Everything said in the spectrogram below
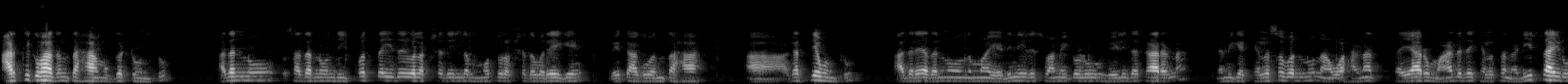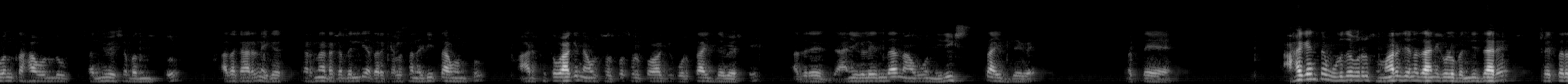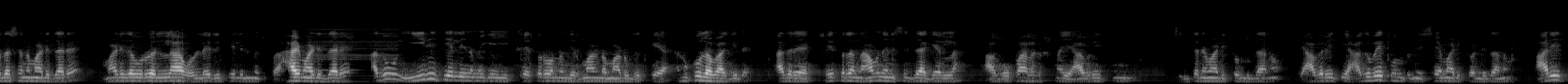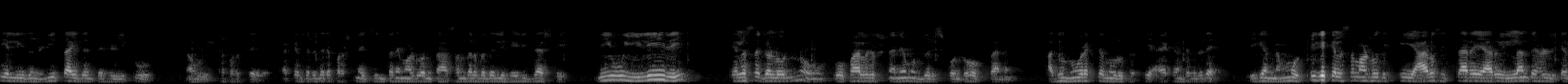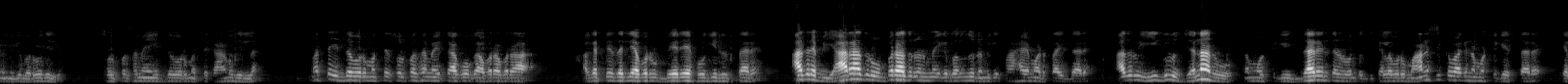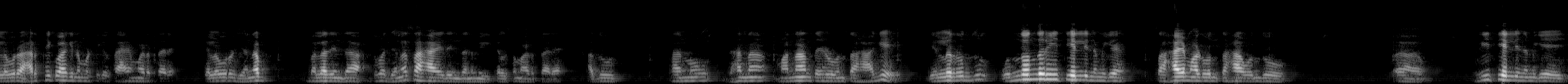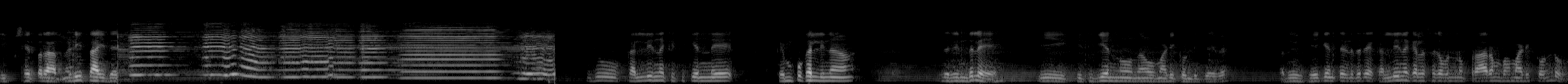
ಆರ್ಥಿಕವಾದಂತಹ ಮುಗ್ಗಟ್ಟು ಉಂಟು. ಅದನ್ನು ಸಾಧಾರಣ ಒಂದು ಇಪ್ಪತ್ತೈದು ಲಕ್ಷದಿಂದ ಮೂವತ್ತು ಲಕ್ಷದವರೆಗೆ ಬೇಕಾಗುವಂತಹ ಅಗತ್ಯ ಉಂಟು. ಆದರೆ ಅದನ್ನು ನಮ್ಮ ಎಡಿನೀರು ಸ್ವಾಮಿಗಳು ಹೇಳಿದ ಕಾರಣ ನಮಗೆ ಕೆಲಸವನ್ನು ನಾವು ಹಣ ತಯಾರು ಮಾಡದೆ ಕೆಲಸ ನಡೀತಾ ಇರುವಂತಹ ಒಂದು ಸನ್ನಿವೇಶ ಬಂತು. ಆದ ಕಾರಣ ಈಗ ಕರ್ನಾಟಕದಲ್ಲಿ ಅದರ ಕೆಲಸ ನಡೀತಾ ಉಂಟು. ಆರ್ಥಿಕವಾಗಿ ನಾವು ಸ್ವಲ್ಪ ಸ್ವಲ್ಪವಾಗಿ ಕೊಡ್ತಾ ಇದ್ದೇವೆ ಅಷ್ಟೇ. ಆದರೆ ದಾನಿಗಳಿಂದ ನಾವು ನಿರೀಕ್ಷಿಸ್ತಾ ಇದ್ದೇವೆ. ಮತ್ತೆ ಹಾಗೆಂತ ಉಳಿದವರು ಸುಮಾರು ಜನ ದಾನಿಗಳು ಬಂದಿದ್ದಾರೆ. ಕ್ಷೇತ್ರ ದರ್ಶನ ಮಾಡಿದ್ದಾರೆ. ಮಾಡಿದವರು ಎಲ್ಲ ಒಳ್ಳೆ ರೀತಿಯಲ್ಲಿ ನಮಗೆ ಸಹಾಯ ಮಾಡಿದ್ದಾರೆ. ಅದು ಈ ರೀತಿಯಲ್ಲಿ ನಮಗೆ ಈ ಕ್ಷೇತ್ರವನ್ನು ನಿರ್ಮಾಣ ಮಾಡುವುದಕ್ಕೆ ಅನುಕೂಲವಾಗಿದೆ. ಆದರೆ ಕ್ಷೇತ್ರ ನಾವು ನೆನೆಸಿದ್ದಾಗೆಲ್ಲ ಆ ಗೋಪಾಲಕೃಷ್ಣ ಯಾವ ರೀತಿ ಚಿಂತನೆ ಮಾಡಿಕೊಂಡಿದ್ದಾನೋ, ಯಾವ ರೀತಿ ಆಗಬೇಕು ಅಂತ ನಿಶ್ಚಯ ಮಾಡಿಕೊಂಡಿದ್ದಾನೋ ಆ ರೀತಿಯಲ್ಲಿ ಇದು ನಡೀತಾ ಇದೆ ಅಂತ ಹೇಳಲಿಕ್ಕೂ ನಾವು ಇಷ್ಟಪಡ್ತೇವೆ ಯಾಕೆಂದ್ರೆ ಬೇರೆ ಪ್ರಶ್ನೆ ಚಿಂತನೆ ಮಾಡುವಂತಹ ಸಂದರ್ಭದಲ್ಲಿ ಹೇಳಿದ್ದಷ್ಟೇ. ನೀವು ಇಳೀರಿ, ಕೆಲಸಗಳನ್ನು ಗೋಪಾಲಕೃಷ್ಣನೇ ಮುಂದುವರಿಸಿಕೊಂಡು ಹೋಗ್ತಾನೆ. ಅದು ನೂರಕ್ಕೆ ನೂರು ಸತ್ಯ. ಯಾಕಂತೇಳಿದ್ರೆ ಈಗ ನಮ್ಮ ಒಟ್ಟಿಗೆ ಕೆಲಸ ಮಾಡುವುದಕ್ಕೆ ಯಾರು ಸಿಗ್ತಾರೆ, ಯಾರು ಇಲ್ಲ ಅಂತ ಹೇಳಲಿಕ್ಕೆ ನಮಗೆ ಬರುವುದಿಲ್ಲ. ಸ್ವಲ್ಪ ಸಮಯ ಇದ್ದವರು ಮತ್ತೆ ಕಾಣುವುದಿಲ್ಲ. ಮತ್ತೆ ಇದ್ದವರು ಮತ್ತೆ ಸ್ವಲ್ಪ ಸಮಯಕ್ಕಾಗುವಾಗ ಅವರವರ ಅಗತ್ಯದಲ್ಲಿ ಅವರು ಬೇರೆ ಹೋಗಿರುತ್ತಾರೆ. ಆದರೆ ಯಾರಾದರೂ ಒಬ್ಬರಾದರೂ ನಮಗೆ ಬಂದು ನಮಗೆ ಸಹಾಯ ಮಾಡ್ತಾ ಇದ್ದಾರೆ. ಆದರೂ ಈಗಲೂ ಜನರು ನಮ್ಮೊಟ್ಟಿಗೆ ಇದ್ದಾರೆ ಅಂತ ಹೇಳುವಂಥದ್ದು ಕೆಲವರು ಮಾನಸಿಕವಾಗಿ ನಮ್ಮೊಟ್ಟಿಗೆ ಇರ್ತಾರೆ, ಕೆಲವರು ಆರ್ಥಿಕವಾಗಿ ನಮ್ಮೊಟ್ಟಿಗೆ ಸಹಾಯ ಮಾಡ್ತಾರೆ, ಕೆಲವರು ಜನ ಬಲದಿಂದ ಅಥವಾ ಜನ ಸಹಾಯದಿಂದ ನಮಗೆ ಕೆಲಸ ಮಾಡ್ತಾರೆ. ಅದು ತನು, ಧನ, ಮನ ಅಂತ ಹೇಳುವಂತಹ ಹಾಗೆ ಎಲ್ಲರದ್ದು ಒಂದೊಂದು ರೀತಿಯಲ್ಲಿ ನಮಗೆ ಸಹಾಯ ಮಾಡುವಂತಹ ಒಂದು ರೀತಿಯಲ್ಲಿ ನಮಗೆ ಈ ಕ್ಷೇತ್ರ ನಡೀತಾ ಇದೆ. ಕಲ್ಲಿನ ಕಿಟಕಿಯನ್ನೇ, ಕೆಂಪು ಕಲ್ಲಿನ ಇದರಿಂದಲೇ ಈ ಕಿಟಕಿಯನ್ನು ನಾವು ಮಾಡಿಕೊಂಡಿದ್ದೇವೆ. ಅದು ಹೇಗೆ ಅಂತ ಹೇಳಿದರೆ, ಕಲ್ಲಿನ ಕೆಲಸವನ್ನು ಪ್ರಾರಂಭ ಮಾಡಿಕೊಂಡು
